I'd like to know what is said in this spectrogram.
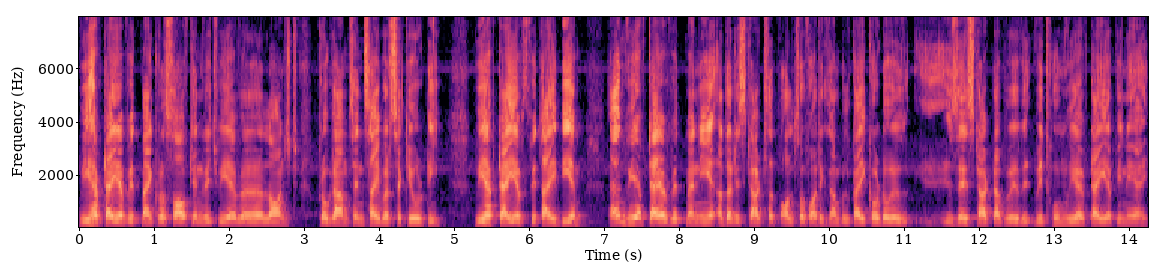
We have tie-up with Microsoft in which we have uh, launched programs in cyber security. We have tie-ups with IBM and we have tie-up with many other startups also. For example, Kaikodo is a startup with, whom we have tie-up in AI.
